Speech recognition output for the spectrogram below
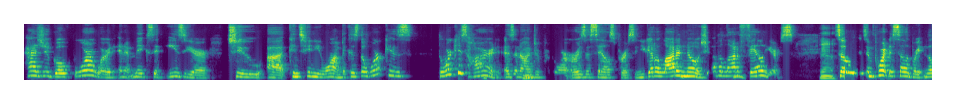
has you go forward and it makes it easier to, uh, continue on because the work is the work is hard as an Mhm. entrepreneur or as a salesperson. You get a lot of no's, you have a lot of failures. Yeah. So, it's important to celebrate, and the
